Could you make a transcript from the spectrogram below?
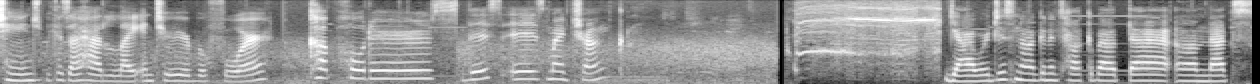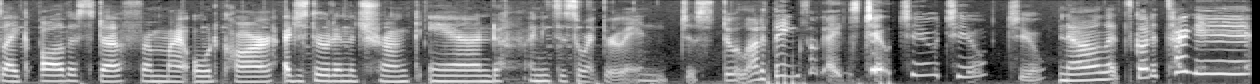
change because I had light interior before. Cup holders. This is my trunk yeah we're just not gonna talk about that. Um that's like all the stuff from my old car. I just threw it in the trunk and i need to sort through it and just do a lot of things. Okay just chill chill chill chill. Now let's go to target.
